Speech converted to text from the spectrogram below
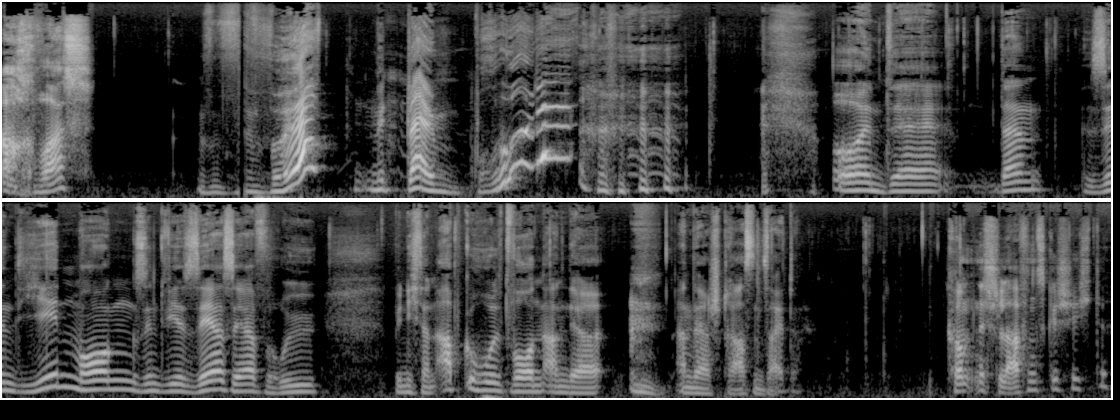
Ach, was? Was? Mit deinem Bruder? Und äh, dann sind jeden Morgen sind wir sehr, sehr früh, bin ich dann abgeholt worden an der, an der Straßenseite. Kommt eine Schlafensgeschichte?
